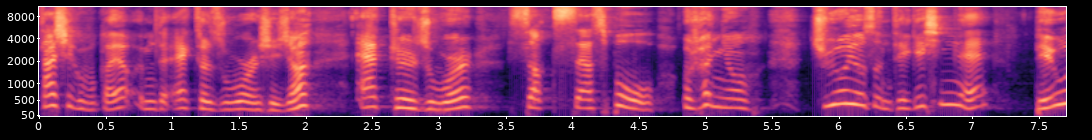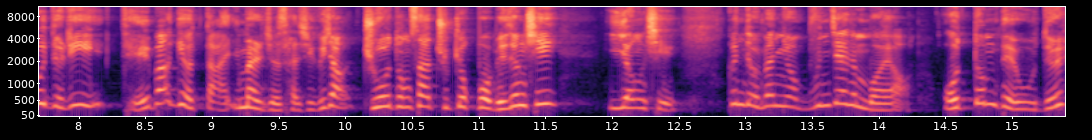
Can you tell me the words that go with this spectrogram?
다시 읽어볼까요? 여러분들, actors were 시작. actors were successful. 그러면요, 주요 요소는 되게 쉽네. 배우들이 대박이었다. 이 말이죠, 사실. 그죠? 주어 동사 주격보 몇 형식? 이 형식. 근데 그러면요, 문제는 뭐예요? 어떤 배우들?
